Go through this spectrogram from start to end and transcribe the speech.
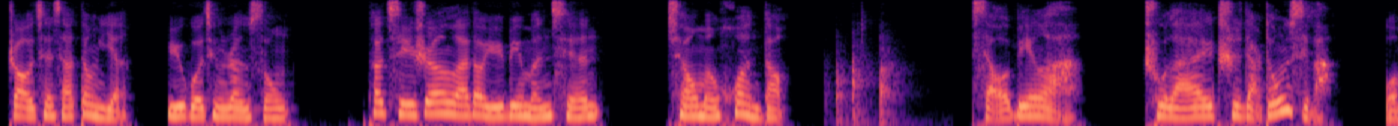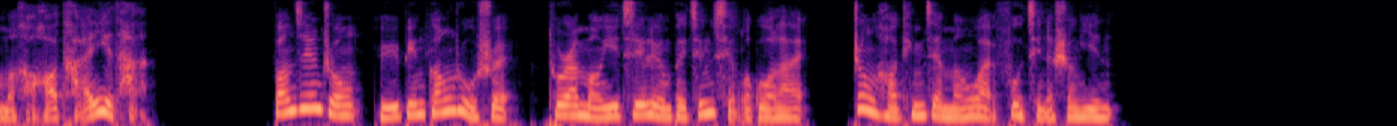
赵千霞瞪眼。于国庆认怂，他起身来到于斌门前，敲门唤道：“小兵啊，出来吃点东西吧，我们好好谈一谈。”房间中，于斌刚入睡，突然猛一激灵，被惊醒了过来，正好听见门外父亲的声音。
